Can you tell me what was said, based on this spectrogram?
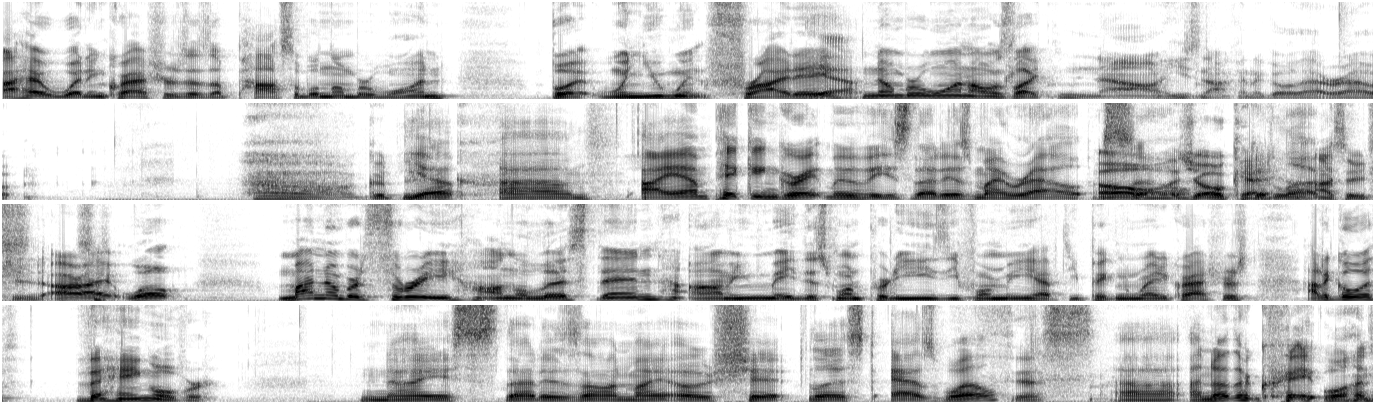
I had Wedding Crashers as a possible number one, but when you went Friday Yeah. number one, I was like, no, he's not gonna go that route. Oh, good pick. Yep. Um, I am picking great movies. That is my route. Oh, so okay. Good luck. I see what you did. All right. Well, my number three on the list. Then, um, you made this one pretty easy for me after you picking Ready Crashers. I'd go with The Hangover. Nice. That is on my oh shit list as well. Yes. Uh, another great one.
